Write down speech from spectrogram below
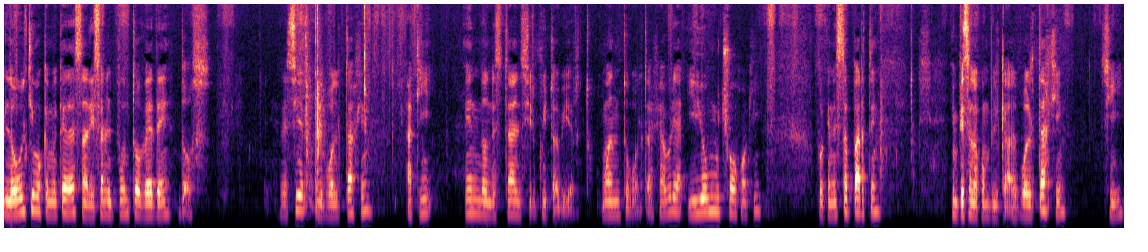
lo último que me queda es analizar el punto BD2 es decir, el voltaje aquí en donde está el circuito abierto, cuánto voltaje habría. Y yo mucho ojo aquí, porque en esta parte empieza lo complicado. El voltaje, ¿sí?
